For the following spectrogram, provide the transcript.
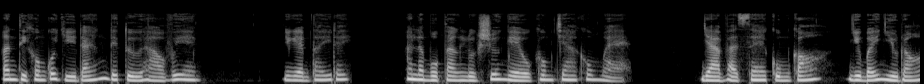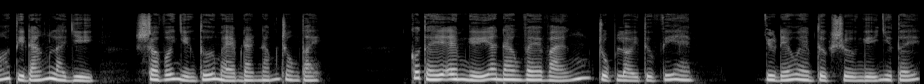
Anh thì không có gì đáng để tự hào với em. Nhưng em thấy đấy, Anh là một thằng luật sư nghèo không cha không mẹ. Nhà và xe cũng có, Nhưng bấy nhiêu đó thì đáng là gì So với những thứ mà em đang nắm trong tay? Có thể em nghĩ anh đang ve vãn, Trục lợi từ phía em. Nhưng nếu em thực sự nghĩ như thế,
